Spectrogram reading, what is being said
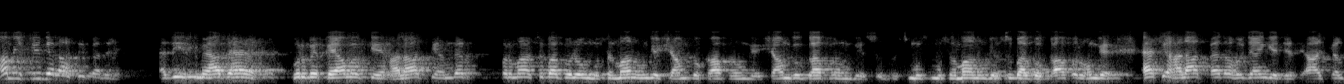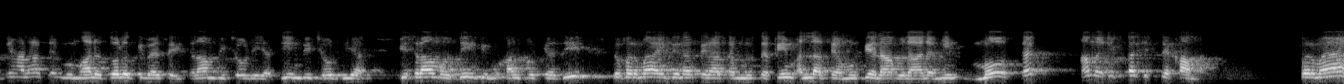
ہم اس سیدھے راستے پر رہیں حدیث میں آتا ہے، قرب قیامت کے حالات کے اندر فرما صبح کو لوگ مسلمان ہوں گے، شام کو کافر ہوں گے، شام کو کافر ہوں گے مسلمان ہوں گے، صبح کو کافر ہوں گے۔ ایسے حالات پیدا ہو جائیں گے جیسے آج کل کے حالات ہیں۔ وہ مال و دولت کی وجہ سے اسلام بھی چھوڑ دیا، دین بھی چھوڑ دیا۔ اسلام اور دین کی مخالفت کر دی۔ تو فرمائے دن سراط المستقیم۔ اللہ سے اموتی العالمین۔ موت تک ہمیں اس پر استقامت۔ فرمایا،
